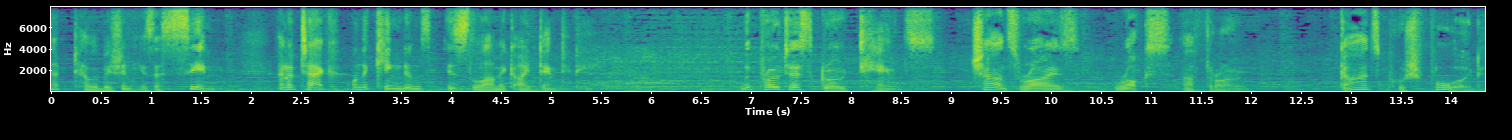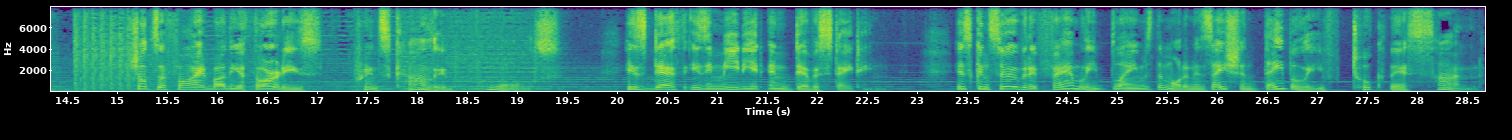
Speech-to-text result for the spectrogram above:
that television is a sin, an attack on the kingdom's Islamic identity. The protests grow tense. Chants rise, rocks are thrown. Guards push forward. Shots are fired by the authorities. Prince Khalid falls. His death is immediate and devastating. His conservative family blames the modernization they believe took their son.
